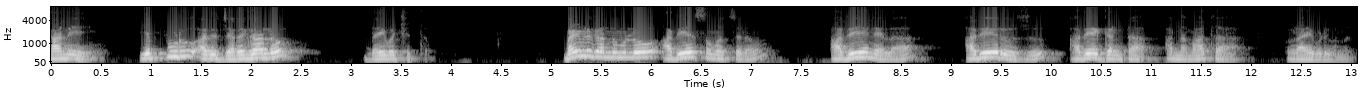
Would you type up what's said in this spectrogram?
కానీ ఎప్పుడు అది జరగాలో దైవ చిత్తం బైబిల్ గ్రంథంలో అదే సంవత్సరం అదే నెల అదే రోజు అదే గంట అన్న మాట వ్రాయబడి ఉన్నది.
